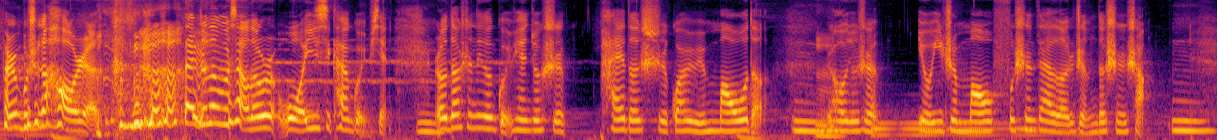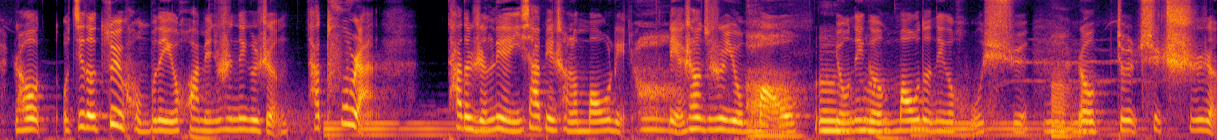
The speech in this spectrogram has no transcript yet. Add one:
反正不是个好人，带着那么小的我一起看鬼片。嗯然后当时那个鬼片就是拍的是关于猫的，嗯然后就是有一只猫附身在了人的身上。嗯然后我记得最恐怖的一个画面就是那个人，他突然他的人脸一下变成了猫脸，脸上就是有毛，有那个猫的那个胡须，嗯然后就是去吃人。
